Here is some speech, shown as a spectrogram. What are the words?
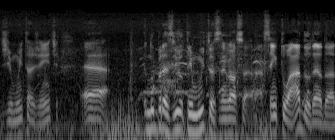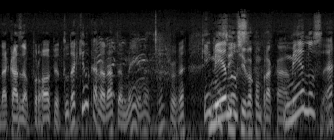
de muita gente. É, no Brasil tem muito esse negócio acentuado né, da, da, casa própria, tudo. Aqui no Canadá também, né? Quem menos, que incentiva a comprar casa? Menos. É,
